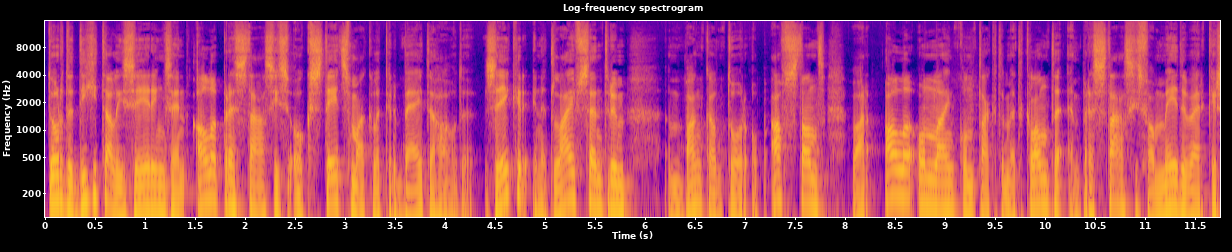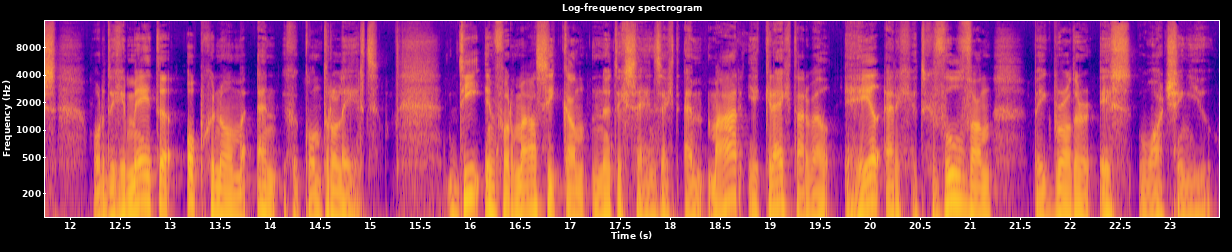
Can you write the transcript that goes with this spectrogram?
Door de digitalisering zijn alle prestaties ook steeds makkelijker bij te houden. Zeker in het livecentrum, een bankkantoor op afstand, waar alle online contacten met klanten en prestaties van medewerkers worden gemeten, opgenomen en gecontroleerd. Die informatie kan nuttig zijn, zegt M, maar je krijgt daar wel heel erg het gevoel van Big Brother is watching you.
